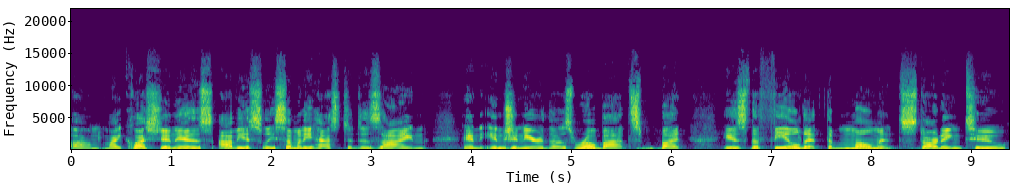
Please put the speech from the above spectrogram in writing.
Um, my question is obviously, somebody has to design and engineer those robots, but is the field at the moment starting to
